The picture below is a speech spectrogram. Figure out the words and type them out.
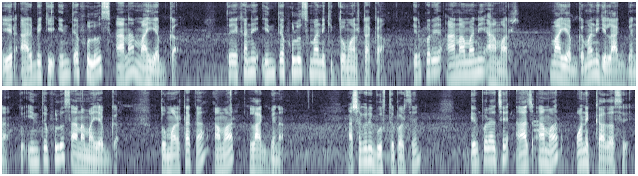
এর আরবি কি? ইন্তেফুলুস আনা মাইয়াবগা। তো এখানে ইন্তেফুলুস মানে কি? তোমার টাকা। এরপরে আনা মানে আমার। মাইয়াবগা মানে কি? লাগবে না। তো ইন্তেফুলুস আনা মাইয়াবগা। তোমার টাকা আমার লাগবে না। আশা করি বুঝতে পারছেন। এরপর আছে, আজ আমার অনেক কাজ আছে।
